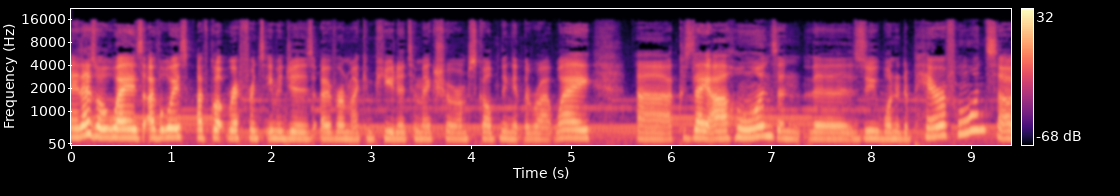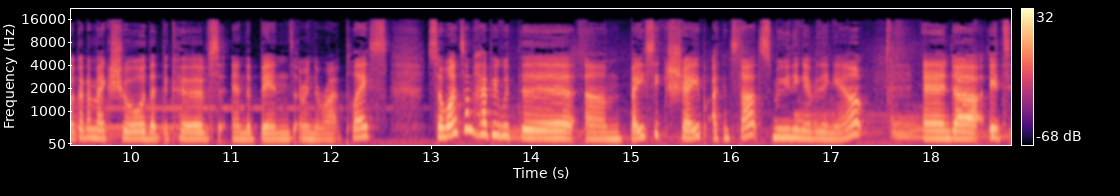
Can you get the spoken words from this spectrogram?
And as always, I've always I've got reference images over on my computer to make sure I'm sculpting it the right way, because uh, they are horns, and the zoo wanted a pair of horns, so I've got to make sure that the curves and the bends are in the right place. So once I'm happy with the um, basic shape, I can start smoothing everything out, and uh, it's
